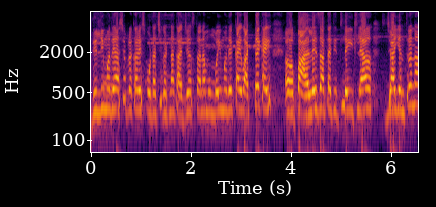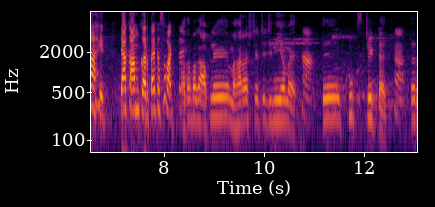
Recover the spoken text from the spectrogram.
दिल्लीमध्ये अशा प्रकारे स्फोटाची घटना ताजी असताना मुंबईमध्ये काही वाटतंय काही अं, पाळले जातात इथले इथल्या ज्या यंत्रणा आहेत त्या काम करतायत असं वाटतंय? आता बघा आपले महाराष्ट्राचे जे नियम आहेत हा, ते खूप स्ट्रिक्ट आहेत. हा. तर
